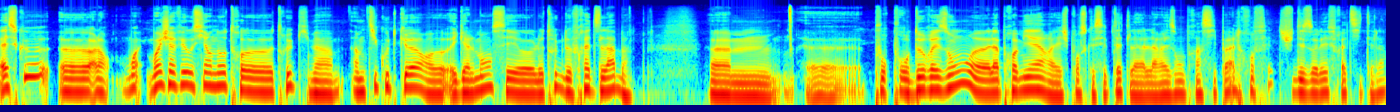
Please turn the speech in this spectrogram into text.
Est-ce que... euh, alors moi, moi j'avais aussi un autre euh, truc qui m'a un petit coup de cœur euh, également, c'est le truc de Fred's Lab. Pour, pour deux raisons. La première, et je pense que c'est peut-être la, raison principale en fait, je suis désolé Fred si t'es là,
